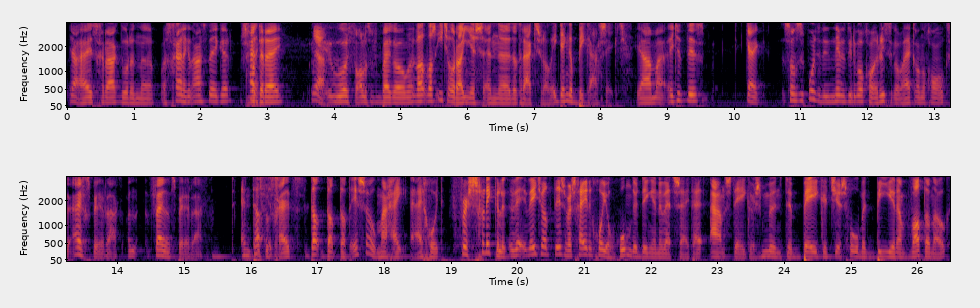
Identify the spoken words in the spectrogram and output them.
ja, hij is geraakt door een, waarschijnlijk een aansteker, Waarschijnlijk. batterij. Ja. Er wordt voor alles voorbij komen. Het wa- was iets oranjes en dat raakte zo. Ik denk een bik aanstekertje. Ja, maar weet je, het is... Kijk, zo'n supporter die neemt natuurlijk ook gewoon risico. Maar hij kan nog gewoon ook zijn eigen speler raken. Een Feyenoord-speler raken. En dat, scheids. dat, dat, dat is zo. Maar hij, hij gooit verschrikkelijk. We- weet je wat het is? Waarschijnlijk gooi je honderd dingen in een wedstrijd. Hè? Aanstekers, munten, bekertjes vol met bier en wat dan ook.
